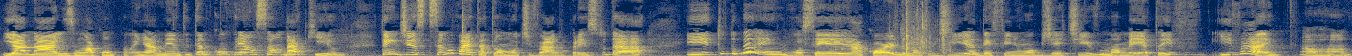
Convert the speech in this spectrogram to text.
e análise, um acompanhamento e tendo compreensão daquilo. Tem dias que você não vai estar tão motivado para estudar, e tudo bem, você acorda no outro dia, define um objetivo, uma meta e, e vai. Aham. Uhum.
